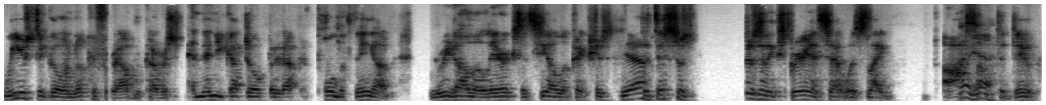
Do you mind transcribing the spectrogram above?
we used to go and look for album covers, and then you got to open it up and pull the thing out and read all the lyrics and see all the pictures. Yeah, but this was this was an experience that was like awesome oh, yeah. to do.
